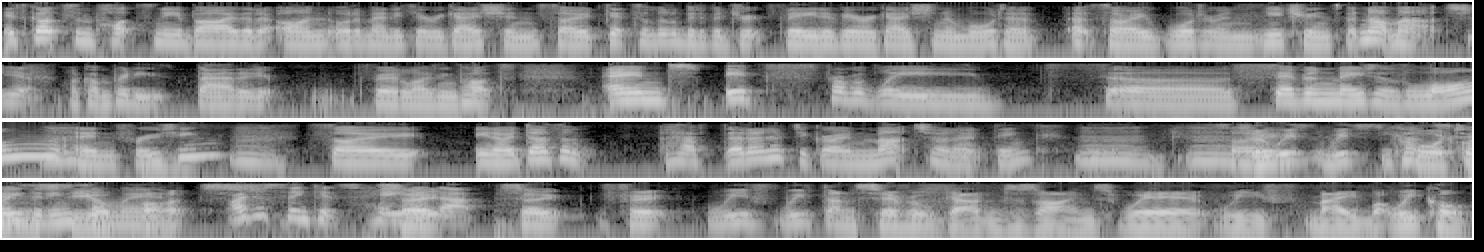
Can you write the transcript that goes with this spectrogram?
It's got some pots nearby that are on automatic irrigation, so it gets a little bit of a drip feed of irrigation and water, uh, sorry, water and nutrients, but not much. Yeah. Like I'm pretty bad at fertilising pots. And it's probably uh, seven metres long Mm. and fruiting. So, you know, it doesn't have, they don't have to grow much, I don't think. Mm, So, So with with you can't squeeze it in steel somewhere. pots. I just think it's heated so, up. So for we've we've done several garden designs where we've made what we call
